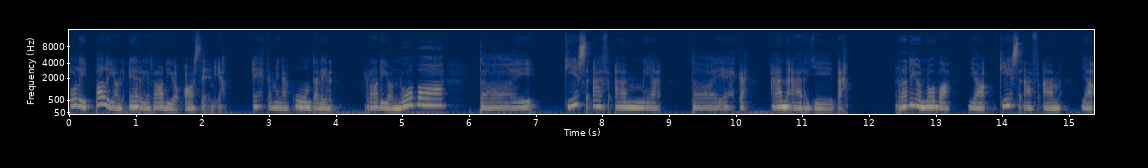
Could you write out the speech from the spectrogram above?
oli paljon eri radioasemia. Ehkä minä kuuntelin Radio Novaa tai Kiss FMiä tai ehkä NRJtä. Radio Nova ja Kiss FM ja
